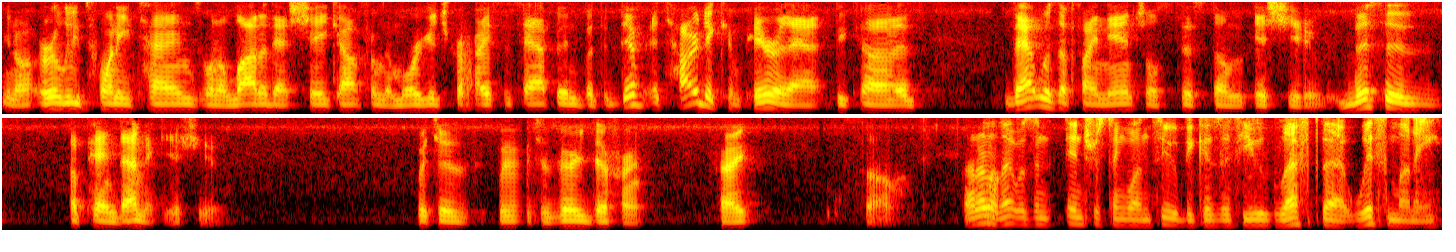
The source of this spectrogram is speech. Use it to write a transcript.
you know, early 2010s when a lot of that shakeout from the mortgage crisis happened. But the diff- it's hard to compare that because that was a financial system issue. This is a pandemic issue, which is which is very different, right? So I don't Well, know. that was an interesting one too, because if you left that with money,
